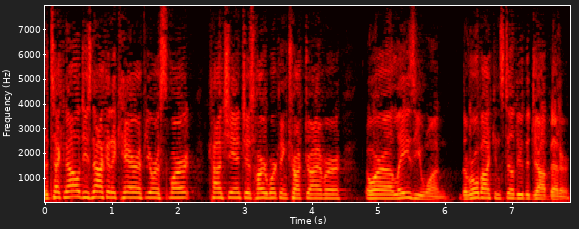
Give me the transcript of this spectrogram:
The technology is not going to care if you're a smart, conscientious, hardworking truck driver or a lazy one. The robot can still do the job better.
